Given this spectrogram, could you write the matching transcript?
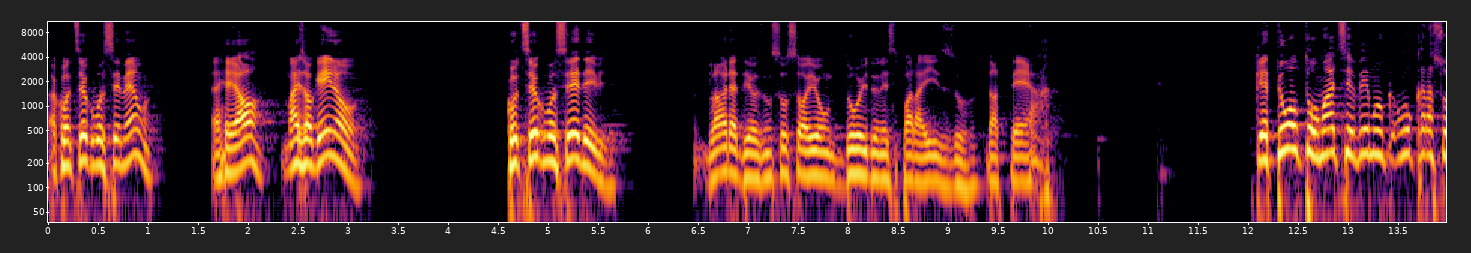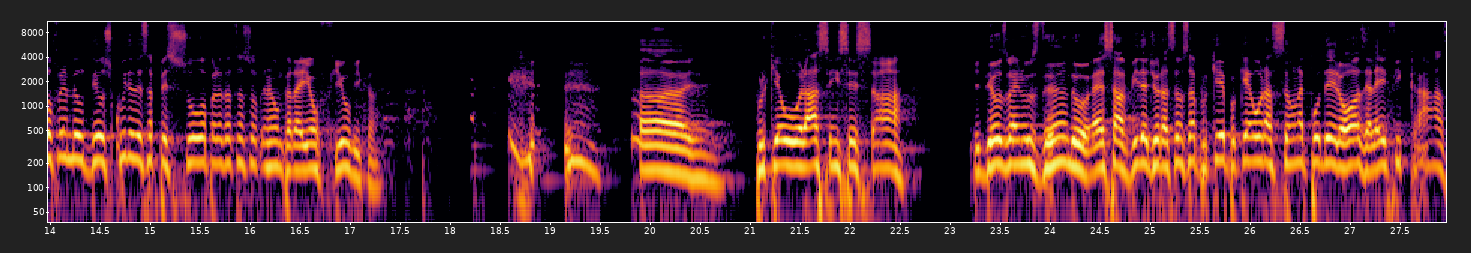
Aconteceu com você mesmo? É real? Mais alguém não? Aconteceu com você, David? Glória a Deus, não sou só eu um doido nesse paraíso da terra. Porque é tão automático, você vê o cara sofrendo, meu Deus, cuida dessa pessoa para ela estar tá sofrendo. Não, peraí, é um filme, cara. Ai, porque é orar sem cessar. E Deus vai nos dando essa vida de oração, sabe por quê? Porque a oração é poderosa, ela é eficaz.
